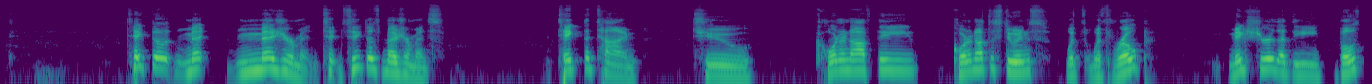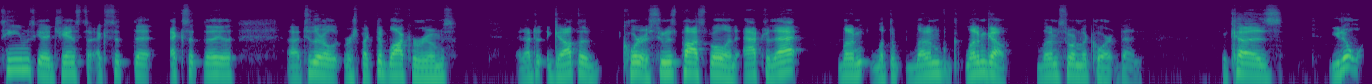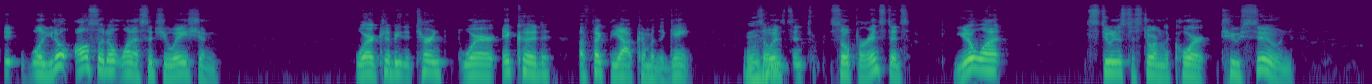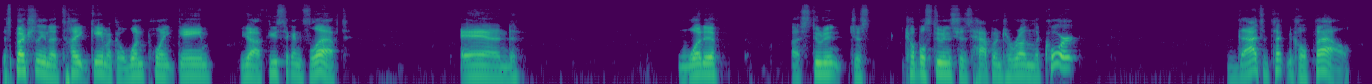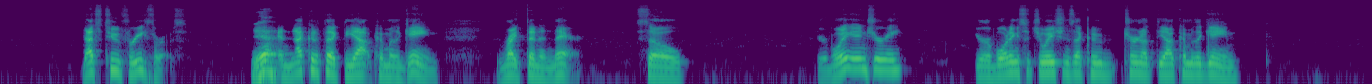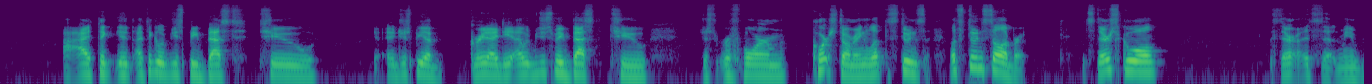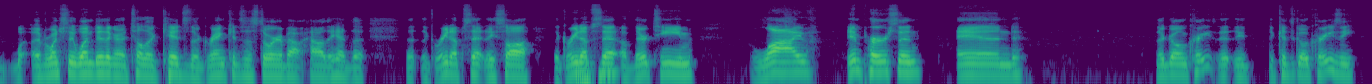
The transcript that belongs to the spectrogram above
Take those me- measurement, t- take those measurements, take the time to cordon off the cordon off the students with with rope. Make sure that the both teams get a chance to exit the exit the uh, to their respective locker rooms, and after, get off the court as soon as possible. And after that, let them let the let them let them go let them storm the court then because you don't well you don't also don't want a situation where it could be the turn where it could affect the outcome of the game so Mhm. instance so for instance you don't want students to storm the court too soon especially in a tight game like a one point game you got a few seconds left and what if a student just a couple students just happen to run the court that's a technical foul. That's two free throws, yeah. and that could affect the outcome of the game right then and there. So you're avoiding injury, you're avoiding situations that could turn out the outcome of the game. I I think it, I think it would just be best to it just be a great idea. It would just be best to just reform court storming. Let the students let students celebrate. It's their school. It's their. It's. I mean, eventually one day they're going to tell their kids, their grandkids, the story about how they had the the, the great upset. They saw the great Mhm. upset of their team live in person, and they're going crazy. The- The, kids go crazy.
